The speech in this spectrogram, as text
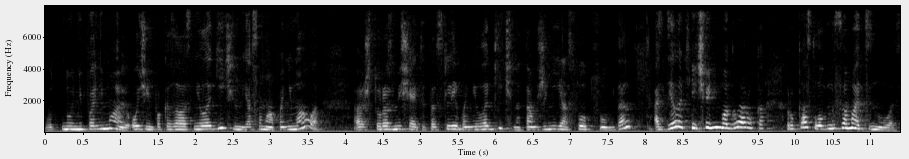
Вот, ну, не понимаю, очень показалось нелогичным, я сама понимала, э, что размещать это слева нелогично, там же не я, социум, да, а сделать ничего не могла, рука, рука словно сама тянулась.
